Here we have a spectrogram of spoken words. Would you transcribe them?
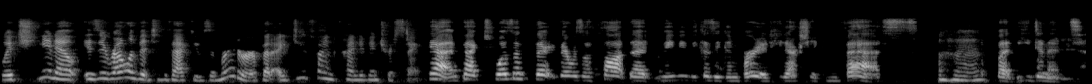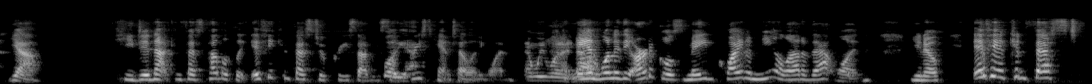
which, you know, is irrelevant to the fact he was a murderer, but I do find kind of interesting. Yeah, in fact, wasn't there there was a thought that maybe because he converted he'd actually confess, Mm-hmm. but he didn't. Yeah. He did not confess publicly. If he confessed to a priest, obviously Well, the yeah. priest can't tell anyone. And we wouldn't know. And one of the articles made quite a meal out of that one. You know, if he had confessed,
